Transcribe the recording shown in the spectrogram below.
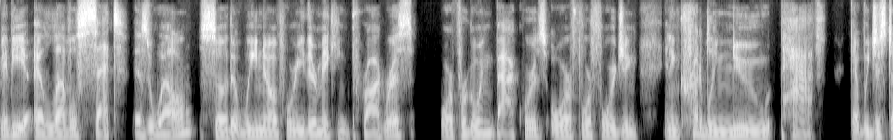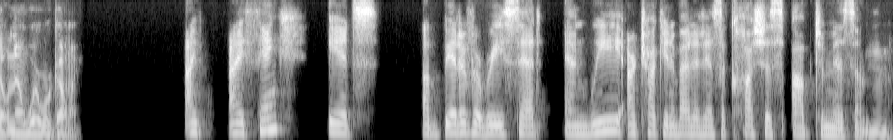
maybe a level set as well so that we know if we're either making progress or if we're going backwards or if we're forging an incredibly new path that we just don't know where we're going. I i think it's a bit of a reset and we are talking about it as a cautious optimism. Mm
